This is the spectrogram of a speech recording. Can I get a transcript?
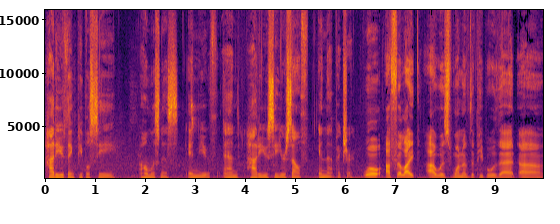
How do you think people see homelessness in youth, and how do you see yourself in that picture? Well, I feel like I was one of the people that uh,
